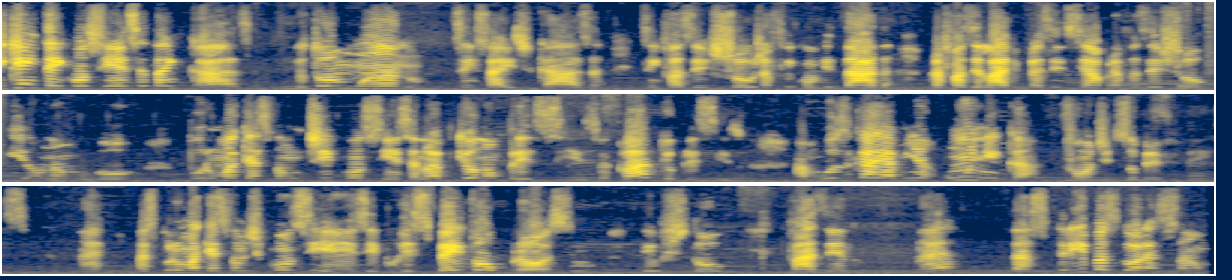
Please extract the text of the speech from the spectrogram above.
E quem tem consciência está em casa. Eu estou há um ano sem sair de casa, sem fazer show. Já fui convidada para fazer live presencial, para fazer show, e eu não vou por uma questão de consciência. Não é porque eu não preciso, é claro que eu preciso. A música é a minha única fonte de sobrevivência, né? Mas por uma questão de consciência e por respeito ao próximo, eu estou fazendo, né? Das tripas coração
